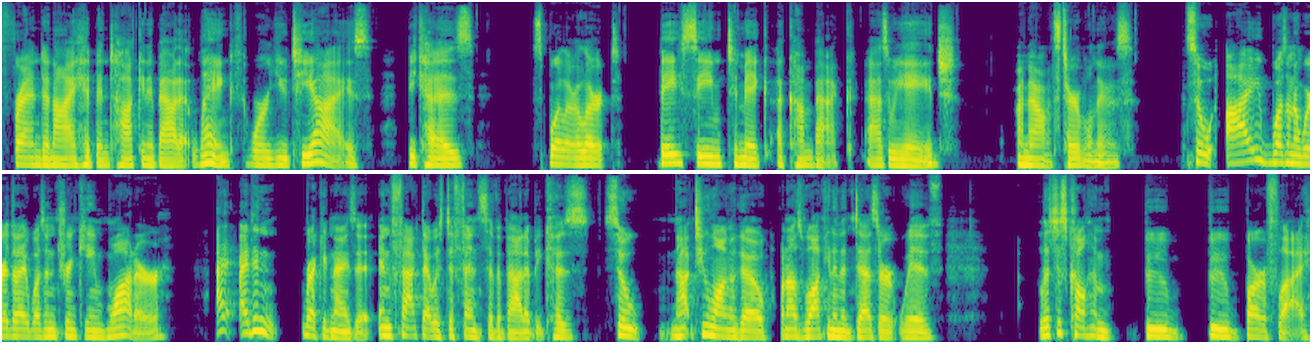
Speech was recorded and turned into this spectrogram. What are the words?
friend and I had been talking about at length were UTIs because, spoiler alert, they seem to make a comeback as we age. Oh, I know it's terrible news. So I wasn't aware that I wasn't drinking water. I, I didn't recognize it. In fact, I was defensive about it because so not too long ago, when I was walking in the desert with, let's just call him Boo Boo Barfly.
